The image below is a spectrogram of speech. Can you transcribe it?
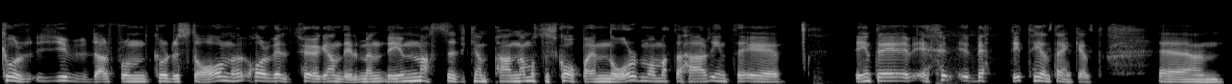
kur, judar från Kurdistan har väldigt hög andel men det är en massiv kampanj. Man måste skapa en norm om att det här inte är, det är inte eh, vettigt helt enkelt. Um,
